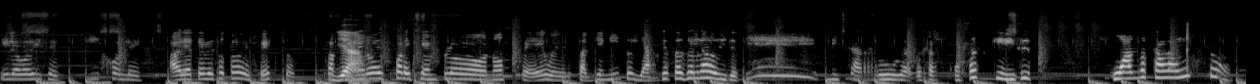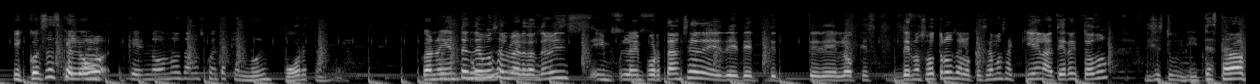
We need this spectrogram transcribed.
y luego dices, híjole, ahora ya te ves otro defecto. O sea, Ya. primero es, por ejemplo, no sé, güey, estás llenito y ya que estás delgado dices, "¡Ah! mis arrugas, o sea, cosas que dices, ¿cuándo acaba esto? Y cosas que luego que no nos damos cuenta que no importan, güey. Cuando ya Pues entendemos el no. verdadero is- im- la importancia de, de, de, de- de- de lo que de nosotros, de lo que hacemos aquí en la tierra y todo, dices tú, neta estaba,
